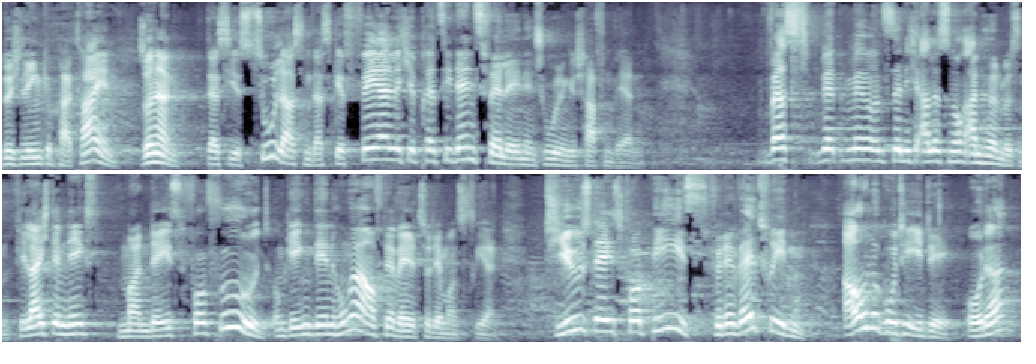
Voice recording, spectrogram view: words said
durch linke Parteien, sondern dass sie es zulassen, dass gefährliche Präzedenzfälle in den Schulen geschaffen werden. Was werden wir uns denn nicht alles noch anhören müssen? Vielleicht demnächst Mondays for Food, um gegen den Hunger auf der Welt zu demonstrieren. Tuesdays for Peace für den Weltfrieden. Auch eine gute Idee, oder?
